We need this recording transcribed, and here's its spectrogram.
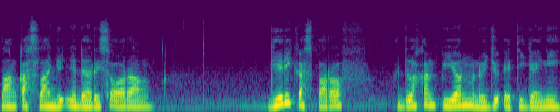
Langkah selanjutnya dari seorang Gary Kasparov adalah kan pion menuju E3 ini.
